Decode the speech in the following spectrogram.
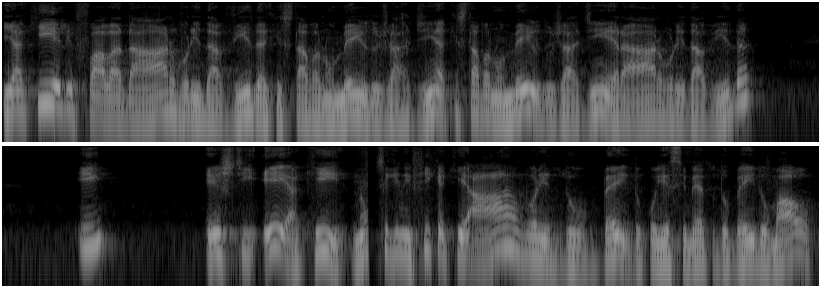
E aqui ele fala da árvore da vida que estava no meio do jardim. A que estava no meio do jardim era a árvore da vida. E este e aqui não significa que a árvore do bem, do conhecimento do bem e do mal,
